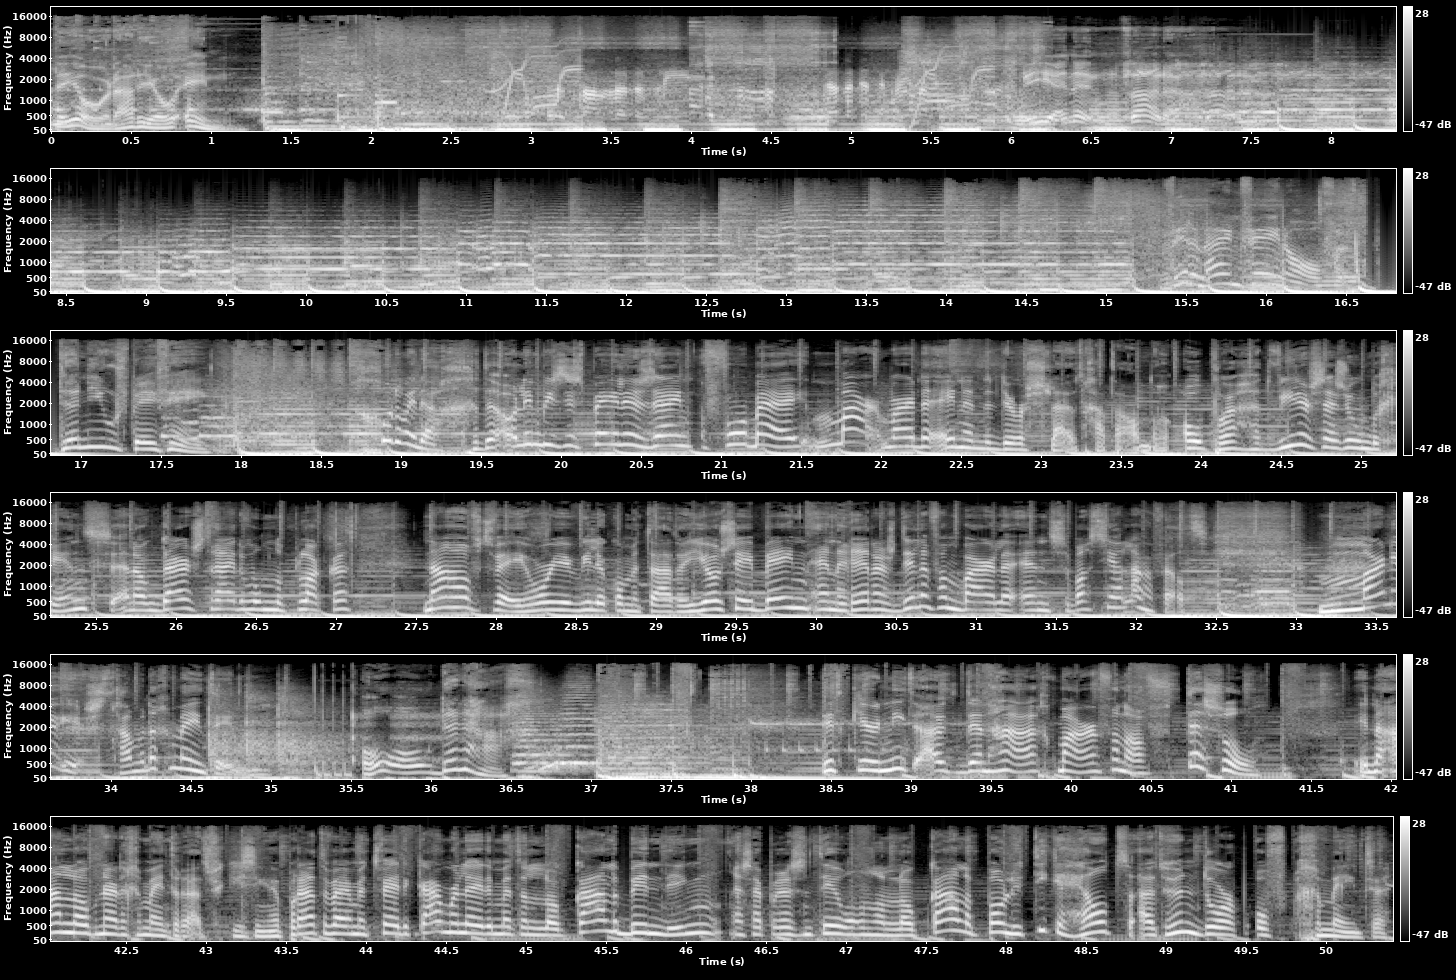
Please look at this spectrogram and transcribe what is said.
NPO Radio 1. BNN Vara. De Nieuwsbv. Goedemiddag. De Olympische Spelen zijn voorbij. Maar waar de ene de deur sluit, gaat de andere open. Het wielerseizoen begint. En ook daar strijden we om de plakken. Na half twee hoor je wielercommentator José Been... en renners Dylan van Baarle en Sebastian Langeveld. Maar nu eerst gaan we de gemeente in. Oh, oh, Den Haag. Dit keer niet uit Den Haag, maar vanaf Texel. In de aanloop naar de gemeenteraadsverkiezingen praten wij met Tweede Kamerleden met een lokale binding. En zij presenteren ons een lokale politieke held uit hun dorp of gemeente.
